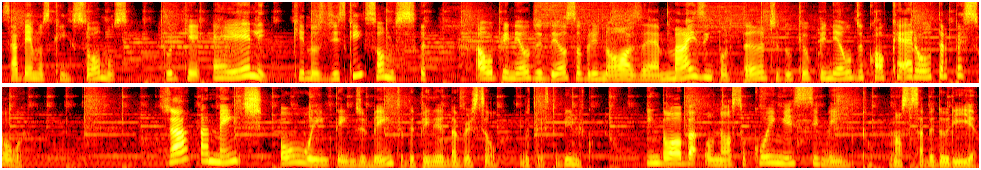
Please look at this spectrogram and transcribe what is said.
Sabemos quem somos porque é Ele que nos diz quem somos. A opinião de Deus sobre nós é mais importante do que a opinião de qualquer outra pessoa. Já a mente ou o entendimento, dependendo da versão do texto bíblico, engloba o nosso conhecimento, nossa sabedoria.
